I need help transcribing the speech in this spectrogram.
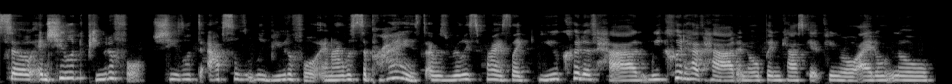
so, and she looked beautiful. She looked absolutely beautiful. And I was surprised. I was really surprised. Like, you could have had, we could have had an open casket funeral. I don't know.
